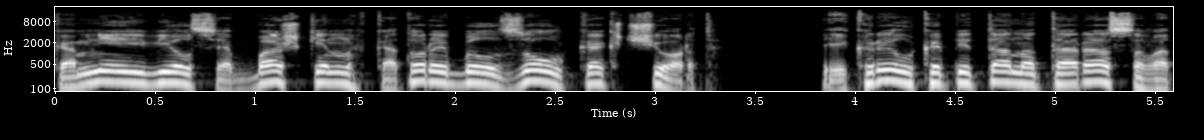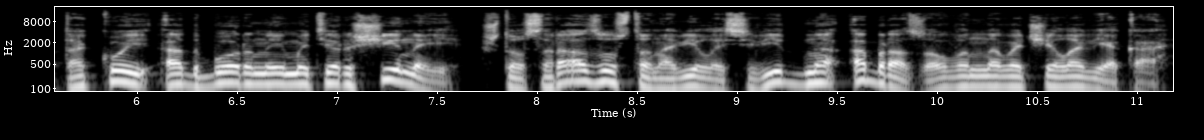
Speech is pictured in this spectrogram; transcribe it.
ко мне явился Башкин, который был зол как черт, и крыл капитана Тарасова такой отборной матерщиной, что сразу становилось видно образованного человека.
